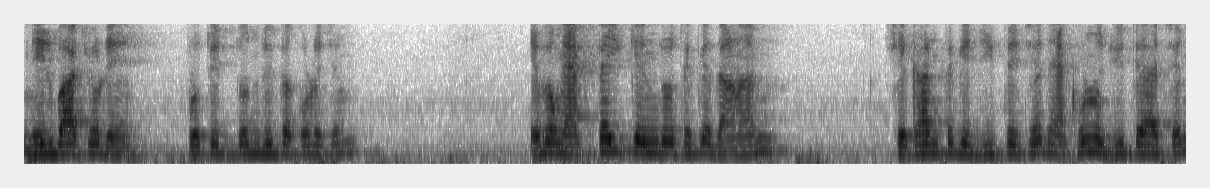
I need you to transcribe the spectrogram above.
নির্বাচনে প্রতিদ্বন্দ্বিতা করেছেন এবং একটাই কেন্দ্র থেকে দাঁড়ান, সেখান থেকে জিতেছেন, এখনও জিতে আছেন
